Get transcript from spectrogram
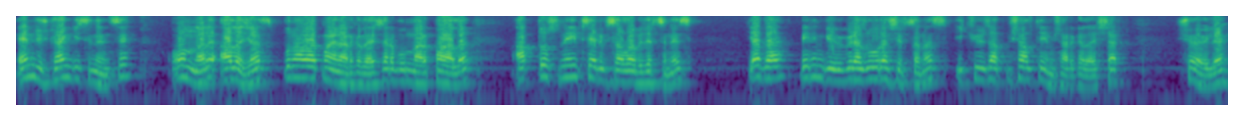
en düşük hangisinin ise onları alacağız. Buna bakmayın arkadaşlar bunlar pahalı. Aptos Name servisi alabilirsiniz. Ya da benim gibi biraz uğraşırsanız 266'ymış arkadaşlar. Şöyle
